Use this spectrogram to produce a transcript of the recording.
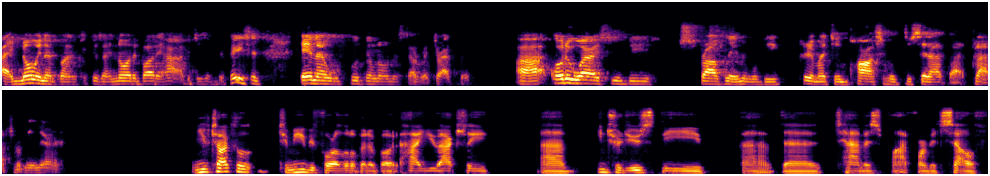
I know in advance because I know about the habits of the patient, then I will put the Lone Star retractor. Uh, otherwise, you'll be struggling. It will be pretty much impossible to set up that platform in there. You've talked to me before a little bit about how you actually um, introduce the uh, the TAMIS platform itself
